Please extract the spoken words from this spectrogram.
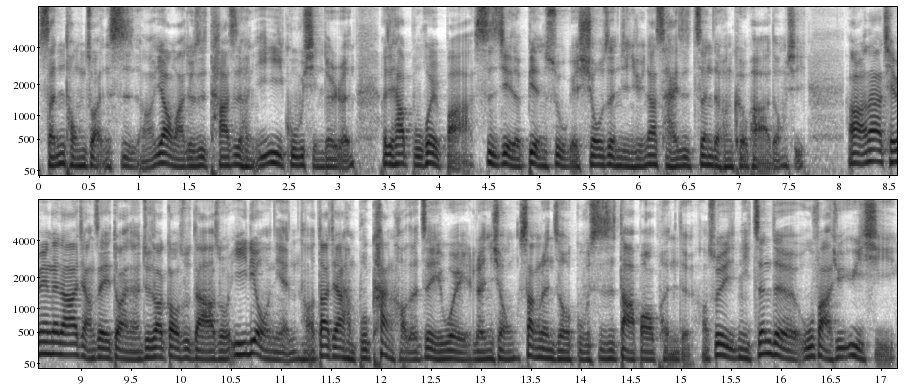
神童转世啊，要么就是他是很一意孤行的人，而且他不会把世界的变数给修正进去，那才是真的很可怕的东西。好，那前面跟大家讲这一段呢，就是要告诉大家说，一六年好，大家很不看好的这一位仁兄上任之后，股市是大爆喷的，好，所以你真的无法去预期。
